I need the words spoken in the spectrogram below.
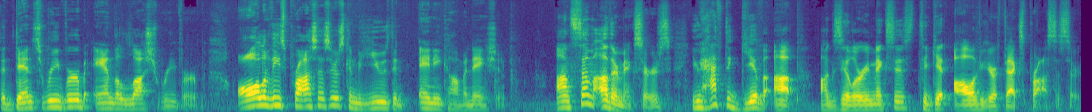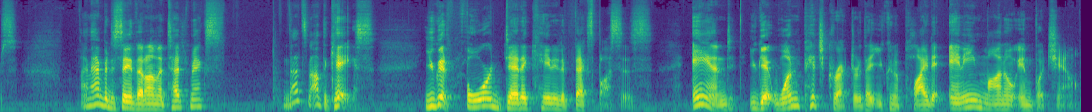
the dense reverb and the lush reverb. All of these processors can be used in any combination. On some other mixers, you have to give up auxiliary mixes to get all of your effects processors. I'm happy to say that on the TouchMix, that's not the case. You get four dedicated effects buses and you get one pitch corrector that you can apply to any mono input channel.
